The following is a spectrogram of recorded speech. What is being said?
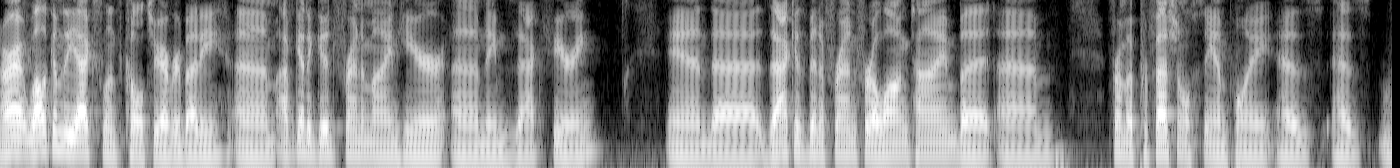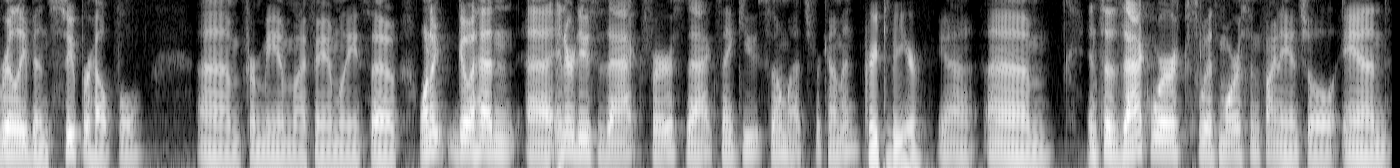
All right, welcome to the excellence culture, everybody. Um, I've got a good friend of mine here um, named Zak Fearing. And uh, Zak has been a friend for a long time, but um, from a professional standpoint, has has really been super helpful um, for me and my family. So, want to go ahead and uh, introduce Zak first. Zak, thank you so much for coming. Great to be here. Yeah. Um, and so Zak works with Morrison Financial, and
